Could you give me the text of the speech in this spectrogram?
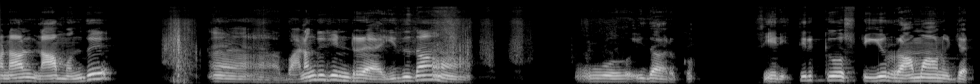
ஆனால் நாம் வந்து வணங்குகின்ற இதுதான் இதாக இருக்கும். சரி திருக்கோஷ்டியூர் ராமானுஜர்.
